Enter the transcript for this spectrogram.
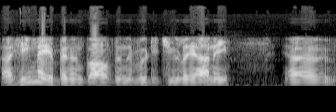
Uh, he may have been involved in the Rudy Giuliani uh,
